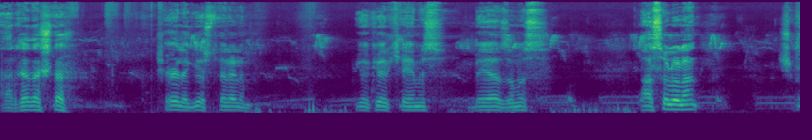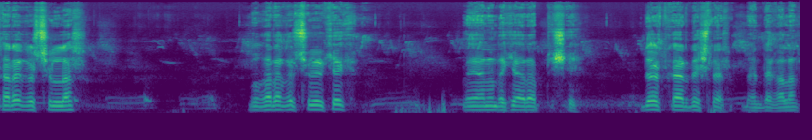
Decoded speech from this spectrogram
Arkadaşlar şöyle gösterelim. Gök erkeğimiz, beyazımız. Asıl olan şu kara kırçıllar. Bu kara kırçıl erkek ve yanındaki Arap dişi. Dört kardeşler bende kalan.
